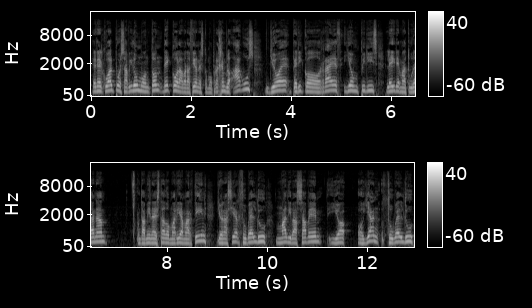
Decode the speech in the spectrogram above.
en el cual pues ha habido un montón de colaboraciones, como por ejemplo Agus, Joe, Perico Raez, John Piris, Leire Maturana, también ha estado María Martín, Jonasier Zubeldu, Madi Basabe, yo Oyan Zubeldu,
